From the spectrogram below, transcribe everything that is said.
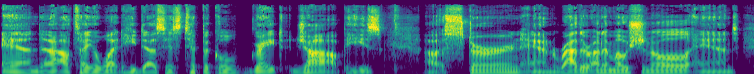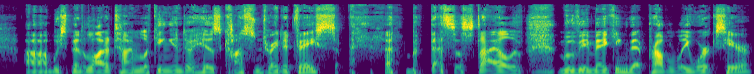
And uh, I'll tell you what, he does his typical great job. He's uh, stern and rather unemotional. And uh, we spent a lot of time looking into his concentrated face, but that's a style of movie making that probably works here.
